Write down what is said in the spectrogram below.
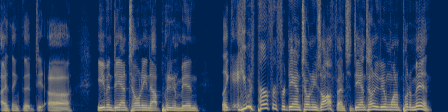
I think that uh, even D'Antoni not putting him in, like he was perfect for D'Antoni's offense, and D'Antoni didn't want to put him in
